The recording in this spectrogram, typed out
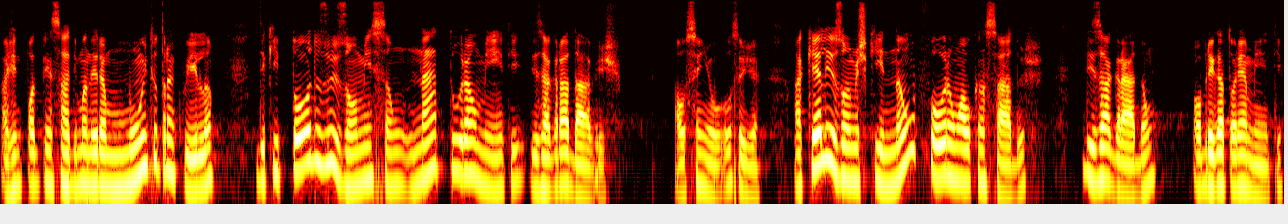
a gente pode pensar de maneira muito tranquila de que todos os homens são naturalmente desagradáveis ao Senhor. Ou seja, aqueles homens que não foram alcançados desagradam obrigatoriamente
